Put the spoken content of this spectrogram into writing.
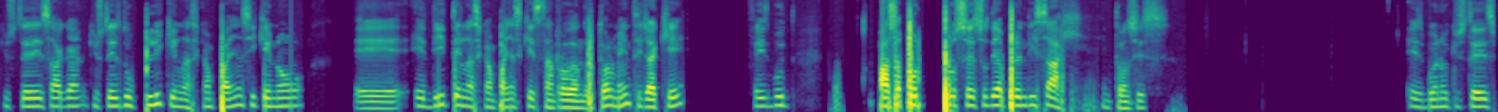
que ustedes hagan, que ustedes dupliquen las campañas y que no eh, editen las campañas que están rodando actualmente, ya que Facebook pasa por procesos de aprendizaje. Entonces, es bueno que ustedes,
